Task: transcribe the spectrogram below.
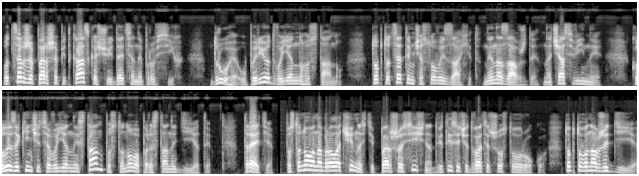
Оце вже перша підказка, що йдеться не про всіх. Друге, у період воєнного стану. Тобто це тимчасовий захід, не назавжди, на час війни. Коли закінчиться воєнний стан, постанова перестане діяти. Третє. Постанова набрала чинності 1 січня 2026 року, тобто вона вже діє.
